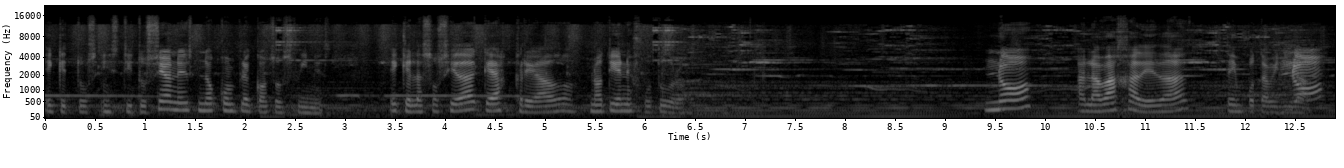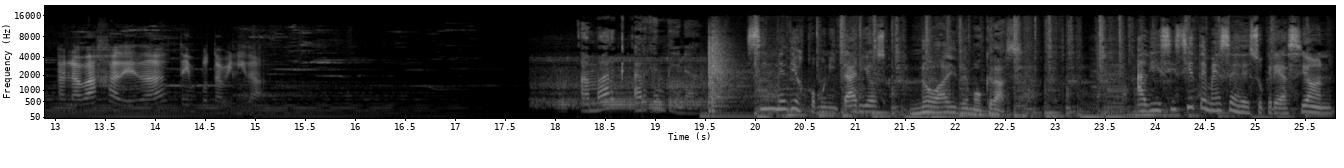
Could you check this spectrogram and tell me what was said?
y que tus instituciones no cumplen con sus fines y que la sociedad que has creado no tiene futuro. No a la baja de edad de imputabilidad. No a la baja de edad de imputabilidad. AMARC Argentina. Sin medios comunitarios No hay democracia. A 17 meses de su creación,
